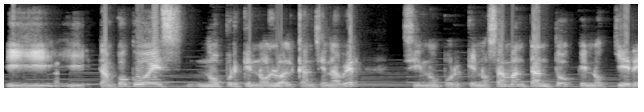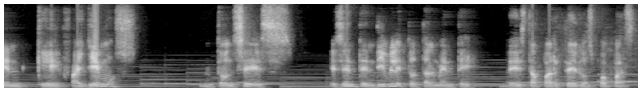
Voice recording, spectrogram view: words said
Y, tampoco es no porque no lo alcancen a ver, sino porque nos aman tanto que no quieren que fallemos. Entonces, es entendible totalmente de esta parte de los papás.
